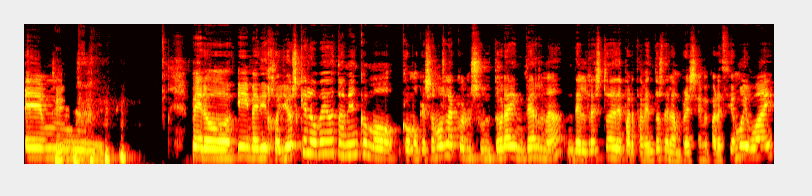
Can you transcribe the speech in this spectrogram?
Em, pero, y me dijo, yo es que lo veo también como, como que somos la consultora interna del resto de departamentos de la empresa. Y me pareció muy guay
